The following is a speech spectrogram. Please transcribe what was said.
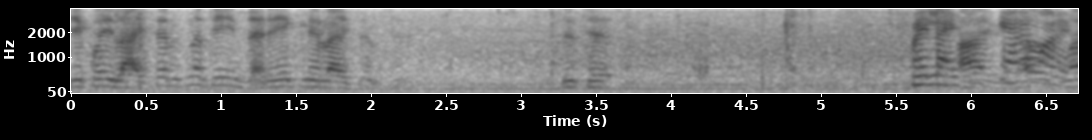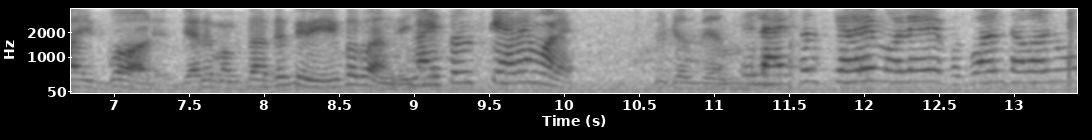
એ કોઈ લાયસન્સ નથી દરેક ને લાયસન્સ. જ્યારે મમતા જતી રહી એ ભગવાન થઈ લાયસન્સ ક્યારે મળે? લાયસન્સ ક્યારે મળે? ભગવાન થવાનું?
